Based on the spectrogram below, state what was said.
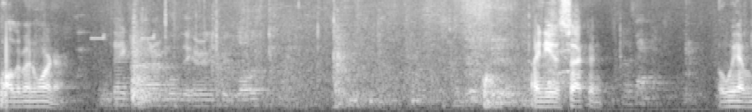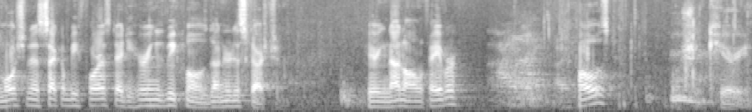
Alderman Warner. Thank you, Your Honor. I move the hearings to be closed. I need a second. We have a motion and a second before us that the hearings be closed under discussion. Hearing none, all in favor? Aye. Opposed? Motion carried.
